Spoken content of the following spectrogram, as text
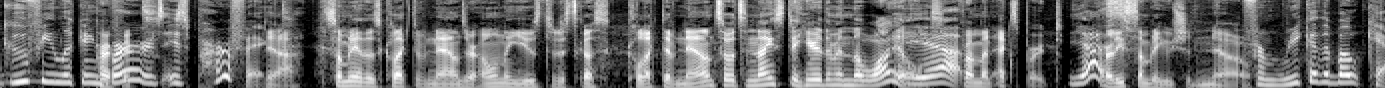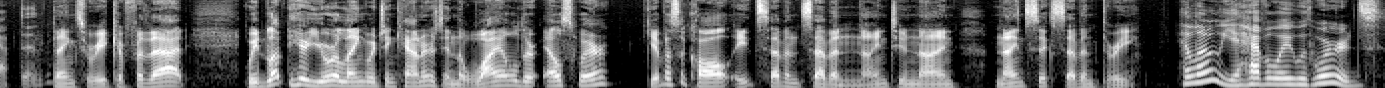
goofy-looking Perfect. birds, it's perfect. Yeah, so many of those collective nouns are only used to discuss collective nouns, so it's nice to hear them in the wild Yeah. from an expert, Yes. or at least somebody who should know. From Rika the boat captain. Thanks, Rika, for that. We'd love to hear your language encounters in the wild or elsewhere. Give us a call, 877 929 9673. Hello, you have a way with words.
